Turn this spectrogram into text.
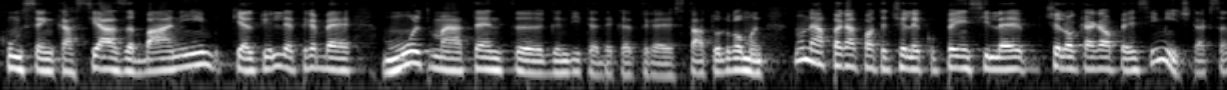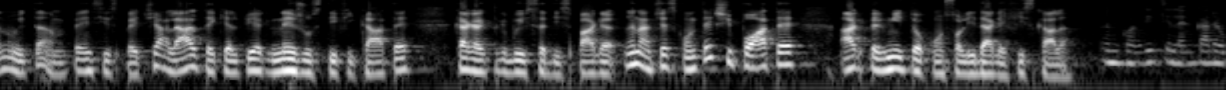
cum se încasează banii, cheltuielile trebuie mult mai atent uh, gândite de către statul român. Nu neapărat poate cele cu pensiile celor care au pensii mici, dar să nu uităm, pensii speciale, alte cheltuieli nejustificate care ar trebui să dispară în acest context și poate ar permite o consolidare fiscală. În condițiile în care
